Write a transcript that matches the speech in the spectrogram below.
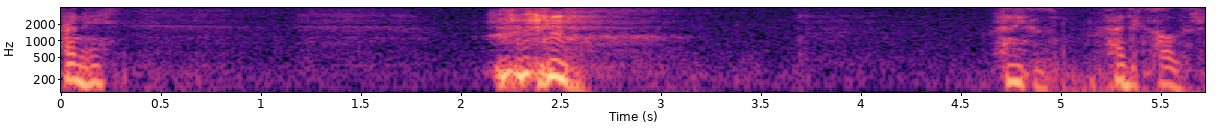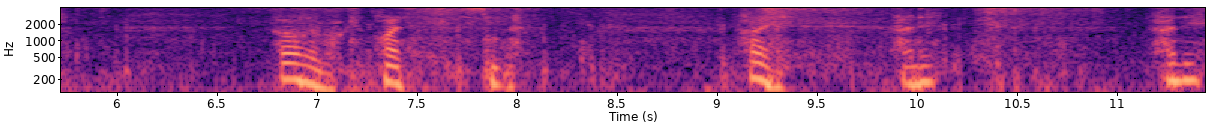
Hani? hani kızım? Hadi kaldır. Kaldır bakayım. Hadi. Bismillah. Hadi. Hadi. Hadi.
